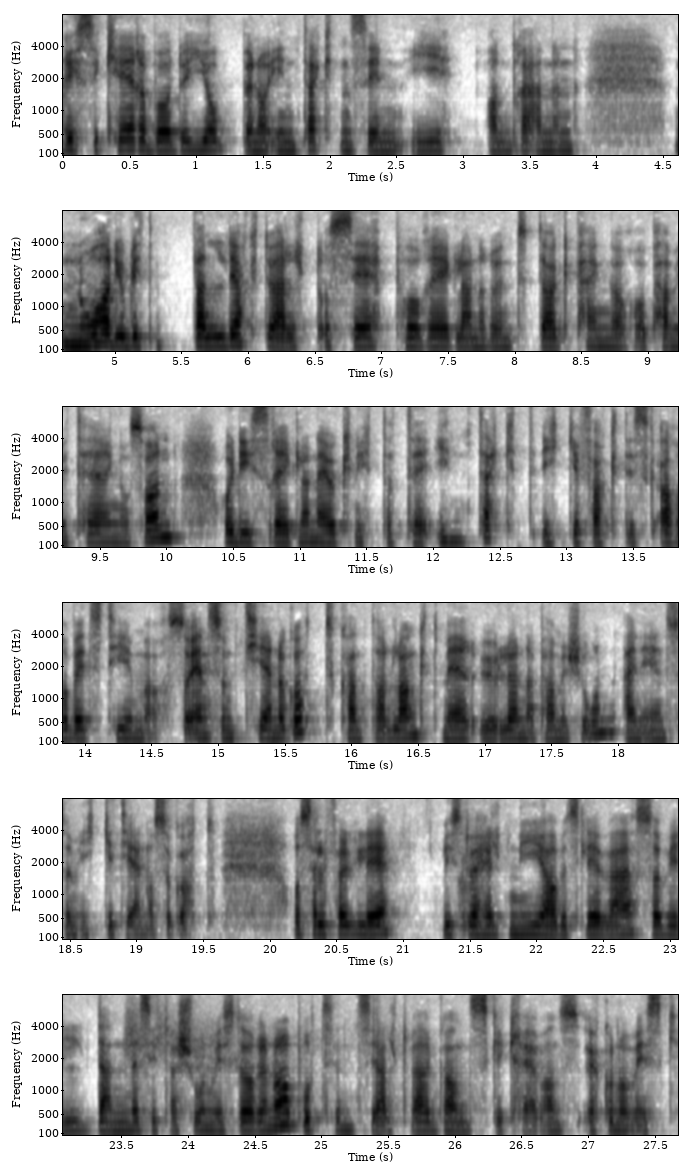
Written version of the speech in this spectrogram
risikere både jobben og inntekten sin i andre enden. Nå har det jo blitt veldig aktuelt å se på reglene rundt dagpenger og permittering og sånn. Og disse reglene er jo knytta til inntekt, ikke faktisk arbeidstimer. Så en som tjener godt, kan ta langt mer ulønna permisjon enn en som ikke tjener så godt. Og selvfølgelig, hvis du er helt ny i arbeidslivet, så vil denne situasjonen vi står i nå, potensielt være ganske krevende økonomisk.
